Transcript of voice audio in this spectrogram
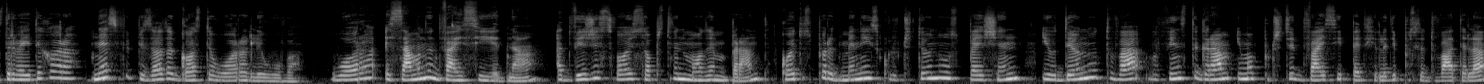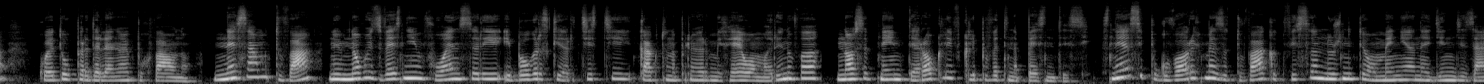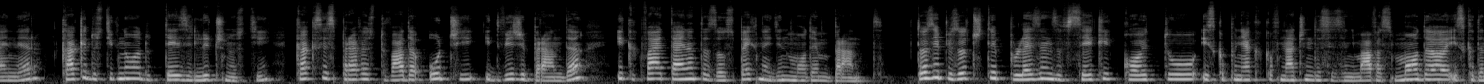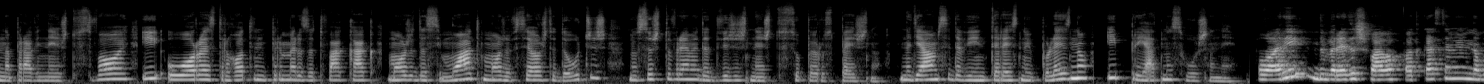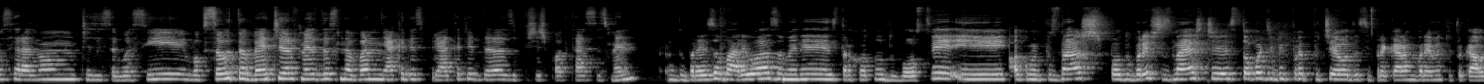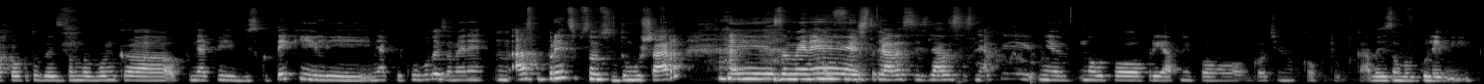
Здравейте хора! Днес в епизода гост е Лора Лилова. Лора е само на 21, а движи свой собствен моден бранд, който според мен е изключително успешен и отделно от това в Инстаграм има почти 25 000 последователя, което определено е похвално. Не само това, но и много известни инфуенсъри и български артисти, както например Михаела Маринова, носят нейните рокли в клиповете на песните си. С нея си поговорихме за това какви са нужните умения на един дизайнер, как е достигнала до тези личности, как се справя с това да учи и движи бранда и каква е тайната за успех на един моден бранд. Този епизод ще е полезен за всеки, който иска по някакъв начин да се занимава с мода, иска да направи нещо свое и Лора е страхотен пример за това как може да си млад, може все още да учиш, но в същото време да движиш нещо супер успешно. Надявам се да ви е интересно и полезно и приятно слушане. Лари, добре дошла в подкаста ми. Много се радвам, че се съгласи в събота вечер, вместо да си навън някъде с приятели, да запишеш подкаст с мен. Добре заварила, за мен е страхотно удоволствие и ако ме познаваш по-добре, ще знаеш, че сто пъти бих предпочела да си прекарам времето така, отколкото да излизам навънка по някакви дискотеки или някакви клубове. За мен аз по принцип съм си домушар и за мен е така да се изляза с някой ми е много по-приятно и по-готино, отколкото така да излизам в големи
